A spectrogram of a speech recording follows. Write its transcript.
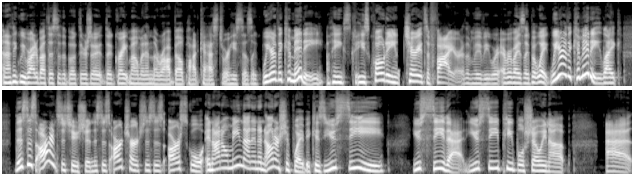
and I think we write about this in the book. There's a the great moment in the Rob Bell podcast where he says, like, we are the committee. I think he's, he's quoting Chariots of Fire, the movie where everybody's like, but wait, we are the committee. Like, this is our institution. This is our church. This is our school. And I don't mean that in an ownership way because you see, you see that. You see people showing up at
